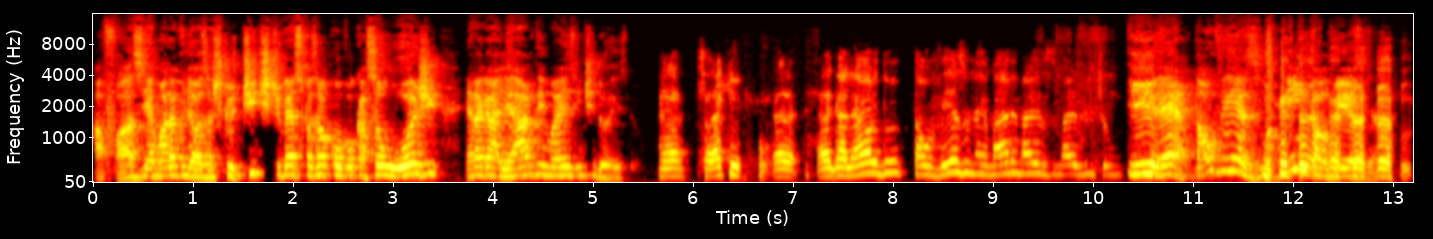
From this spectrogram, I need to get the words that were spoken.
a fase é maravilhosa. Acho que o Tite tivesse fazer uma convocação hoje, era Galhardo e mais 22. É, será que era, era, Galhardo, talvez o Neymar e mais, mais 21? E é, talvez, tem talvez. Né?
